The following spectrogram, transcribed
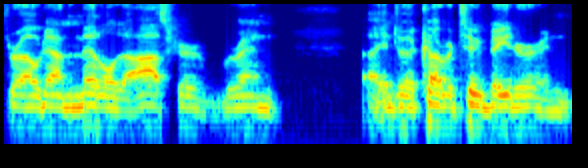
throw down the middle to Oscar. Ran uh, into a cover two beater, and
